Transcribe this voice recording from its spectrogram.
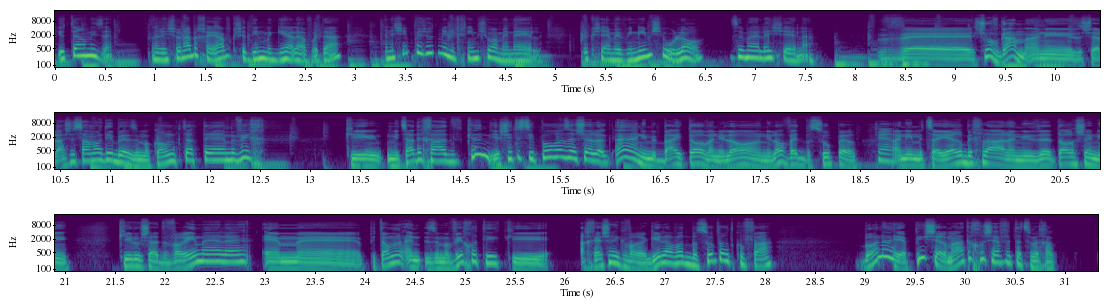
יותר מזה, לראשונה בחייו, כשדין מגיע לעבודה, אנשים פשוט מניחים שהוא המנהל, וכשהם מבינים שהוא לא, זה מעלה שאלה. ושוב, גם, אני, זו שאלה ששמה אותי באיזה מקום קצת אה, מביך. כי מצד אחד, כן, יש לי את הסיפור הזה של, אה, אני מבית טוב, אני לא, אני לא עובד בסופר, כן. אני מצייר בכלל, אני זה תואר שני. כאילו שהדברים האלה, הם, אה, פתאום, הם, זה מביך אותי, כי אחרי שאני כבר רגיל לעבוד בסופר תקופה, בואנה, יא פישר, מה אתה חושב את עצמך?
